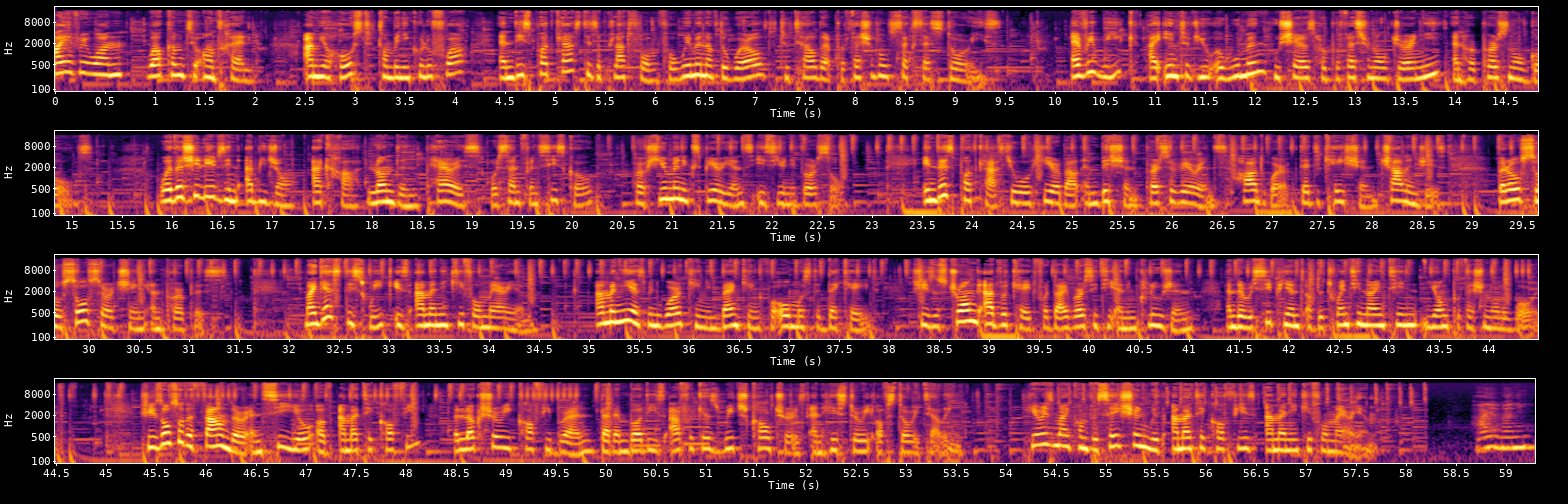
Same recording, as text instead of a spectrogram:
Hi everyone, welcome to Entre Elles. I'm your host, Tombeni Kouloufoua, and this podcast is a platform for women of the world to tell their professional success stories. Every week, I interview a woman who shares her professional journey and her personal goals. Whether she lives in Abidjan, Accra, London, Paris, or San Francisco, her human experience is universal. In this podcast, you will hear about ambition, perseverance, hard work, dedication, challenges, but also soul searching and purpose. My guest this week is Amani Kifel Mariam. Amani has been working in banking for almost a decade. She is a strong advocate for diversity and inclusion and the recipient of the 2019 Young Professional Award. She is also the founder and CEO of Amate Coffee, a luxury coffee brand that embodies Africa's rich cultures and history of storytelling. Here is my conversation with Amate Coffee's Amani Kifel Mariam. Hi, Amani.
